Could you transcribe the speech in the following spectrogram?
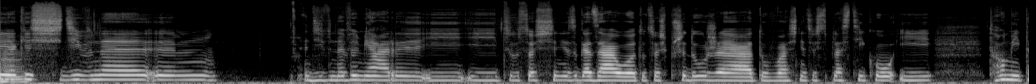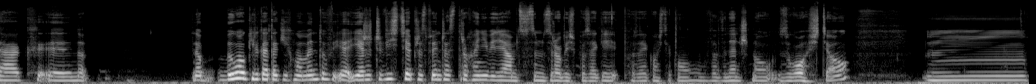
Mhm. jakieś dziwne... Ym, dziwne wymiary i, i tu coś się nie zgadzało, tu coś przy duże, a tu właśnie coś z plastiku i to mi tak, y, no, no było kilka takich momentów. Ja, ja rzeczywiście przez pewien czas trochę nie wiedziałam, co z tym zrobić poza, jakiej, poza jakąś taką wewnętrzną złością. Mm,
